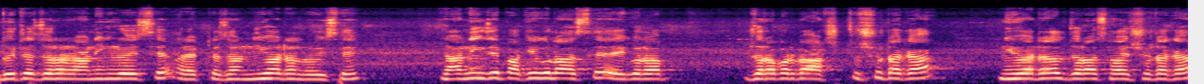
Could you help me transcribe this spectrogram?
দুইটা জোড়া রানিং রয়েছে আর একটা জোড়া নিউ অ্যাডাল রয়েছে। রানিং যে পাখিগুলো আছে এইগুলো জোড়া পড়বে আটশোশো টাকা নিউ অ্যাডাল জোড়া ছয়শো টাকা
